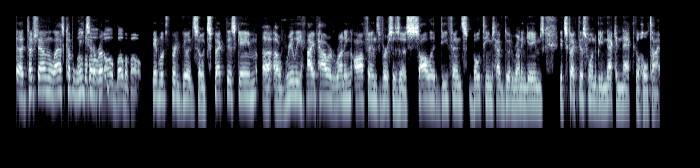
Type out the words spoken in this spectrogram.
a touchdown in the last couple weeks in a row Bo, bo, bo, bo. It looks pretty good. So expect this game uh, a really high powered running offense versus a solid defense. Both teams have good running games. Expect this one to be neck and neck the whole time.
